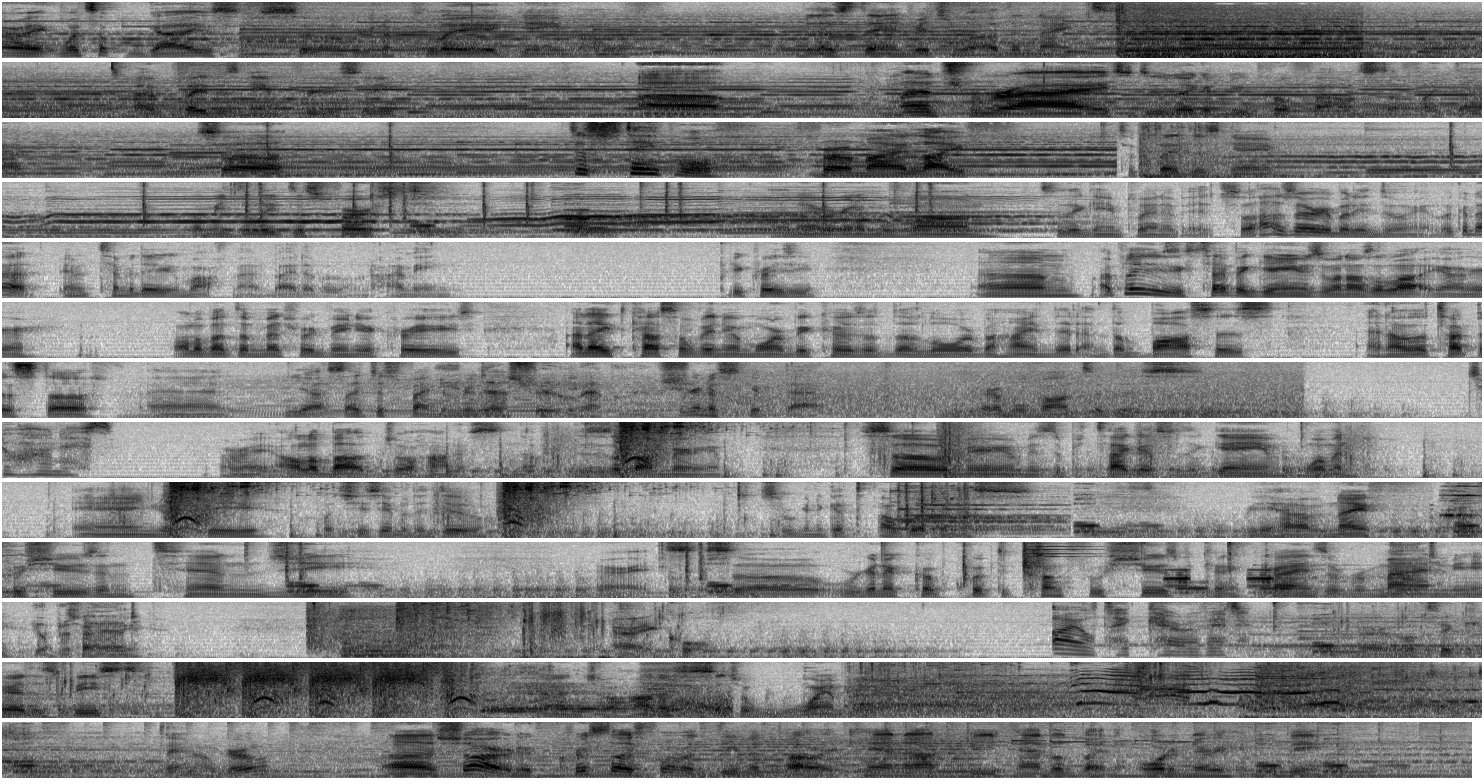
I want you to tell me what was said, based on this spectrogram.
Alright, what's up guys? So we're gonna play a game of and Ritual of the Night. I've played this game previously. Um, I'm gonna try to do like a new profile and stuff like that. So, it's a staple for my life to play this game. Let me delete this first. And then we're gonna move on to the gameplay in a bit. So how's everybody doing? Look at that intimidating Mothman by the moon. I mean, pretty crazy. Um, I played these type of games when I was a lot younger. All about the Metroidvania craze. I liked Castlevania more because of the lore behind it and the bosses and all that type of stuff. And yes, I just find The it really Industrial intriguing. We're gonna skip that. We're gonna move on to this. Johannes. All right, all about Johannes. No, this is about Miriam. So Miriam is the protagonist of the game, woman, and you'll see what she's able to do. So we're gonna get our weapons. We have knife, kung fu shoes, and 10G. All right, so we're gonna equip the kung fu shoes because it kinds of remind me. You're of Chun-Li. prepared. All right, cool. I'll take care of it. All right, we'll take care of this beast. Man, Johannes is such a wimp. Damn, girl. Uh, Shard, a crystallized form of demon power, cannot be handled by an ordinary human being.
